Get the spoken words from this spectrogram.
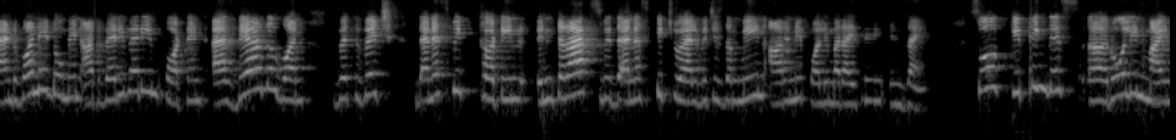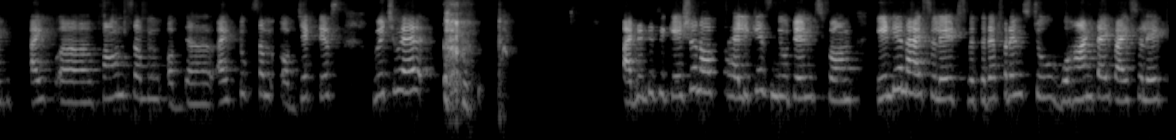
and 1A domain are very very important as they are the one with which the NSP13 interacts with the NSP12, which is the main RNA polymerizing enzyme. So keeping this uh, role in mind, I uh, found some, I took some objectives which were identification of helicase mutants from Indian isolates with reference to Wuhan type isolates,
